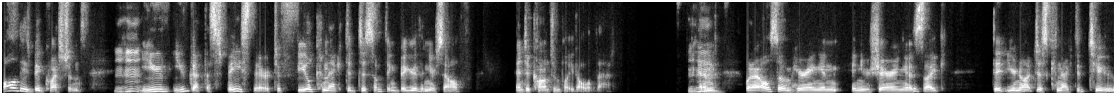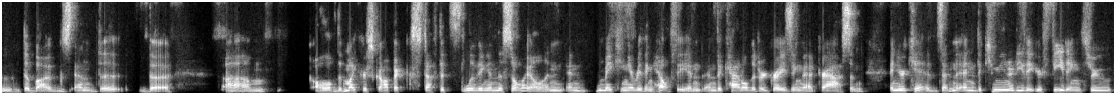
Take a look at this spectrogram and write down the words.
all these big questions. Mm-hmm. You've you've got the space there to feel connected to something bigger than yourself, and to contemplate all of that. Mm-hmm. And what I also am hearing in in your sharing is like that you're not just connected to the bugs and the the um, all of the microscopic stuff that's living in the soil and, and making everything healthy and, and the cattle that are grazing that grass and, and your kids and, and the community that you're feeding through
